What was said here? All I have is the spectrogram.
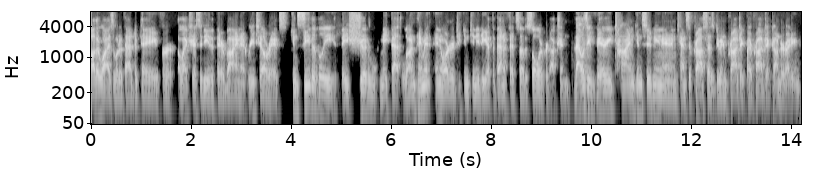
otherwise would have had to pay for electricity that they're buying at retail rates, conceivably they should make that loan payment in order to continue to get the benefits of the solar production. That was a very time consuming and intensive process doing project by project underwriting.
